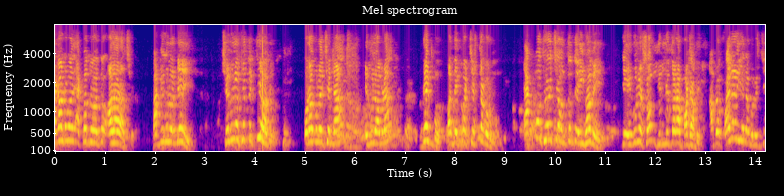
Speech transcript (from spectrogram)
এগারোটার একমাত্র হয়তো আধার আছে, বাকিগুলো নেই। সেগুলোর ক্ষেত্রে কি হবে? ওরা বলেছে, না, এগুলো আমরা দেখব বা দেখবার চেষ্টা করব। একমত হয়েছে অন্তত এইভাবে যে এগুলো সব দিল্লি তারা পাঠাবে। আমরা ফাইনালি যেটা বলেছি,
